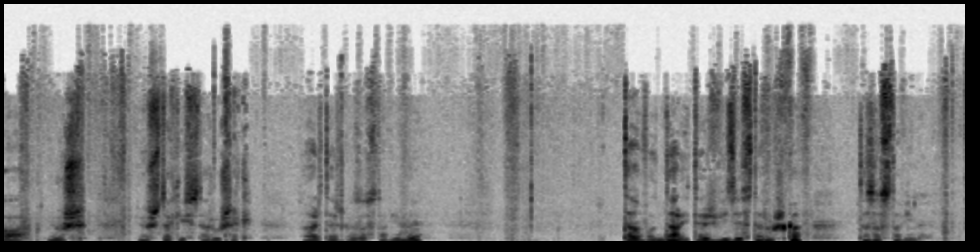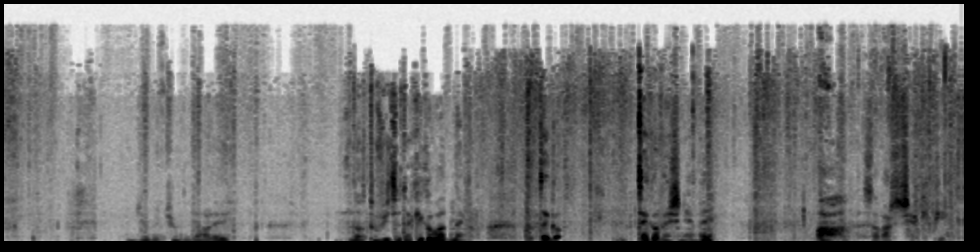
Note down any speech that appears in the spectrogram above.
o, już, już taki staruszek, ale też go zostawimy. Tam w oddali też widzę staruszka, to zostawimy. Idziemy ciut dalej. No tu widzę takiego ładnego. Tego, tego weźmiemy. O, zobaczcie jaki piękny.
